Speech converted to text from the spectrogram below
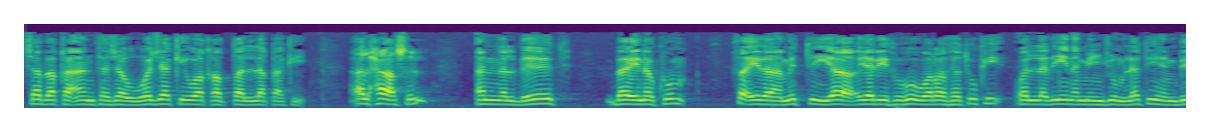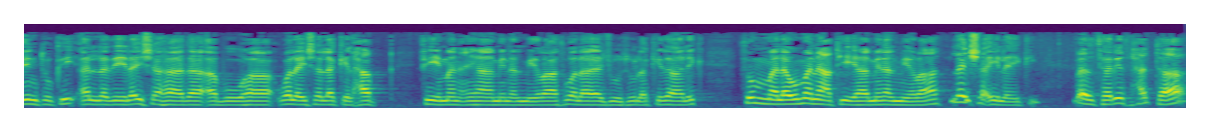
سبق أن تزوجك وقد طلقك. الحاصل أن البيت بينكم فإذا مت يرثه ورثتك والذين من جملتهم بنتك الذي ليس هذا أبوها وليس لك الحق في منعها من الميراث ولا يجوز لك ذلك. ثم لو منعتيها من الميراث ليس إليك. بل ترث حتى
